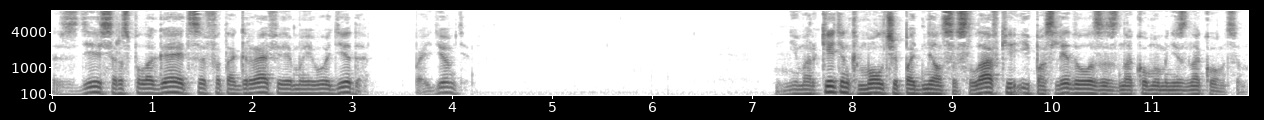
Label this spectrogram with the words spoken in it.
Здесь располагается фотография моего деда. Пойдемте. Немаркетинг молча поднялся с лавки и последовал за знакомым незнакомцем.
